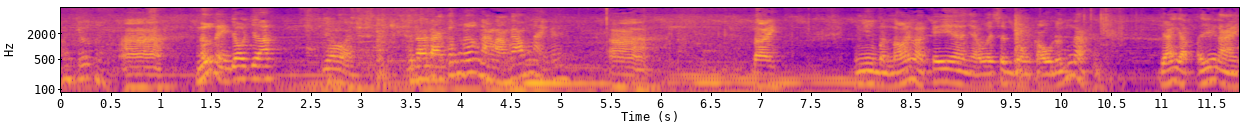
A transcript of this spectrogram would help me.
Ở trước à nước này vô chưa anh? Vô rồi. Người ta đang cấp nước đang làm cái ống này cái. À đây. Như mình nói là cái à, nhà vệ sinh bồn cầu đứng nè. Dán gạch ở dưới này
